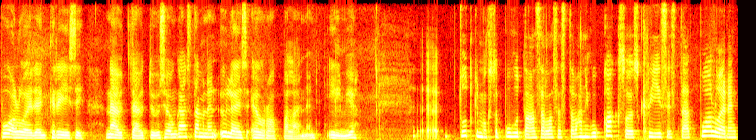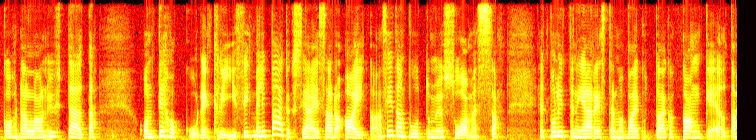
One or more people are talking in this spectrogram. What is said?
puolueiden kriisi näyttäytyy? Se on myös tämmöinen yleiseurooppalainen ilmiö. Tutkimuksessa puhutaan sellaisesta vähän niin kuin kaksoiskriisistä, että puolueiden kohdalla on yhtäältä on tehokkuuden kriisi, eli päätöksiä ei saada aikaan. Siitä on puhuttu myös Suomessa, että poliittinen järjestelmä vaikuttaa aika kankeelta.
